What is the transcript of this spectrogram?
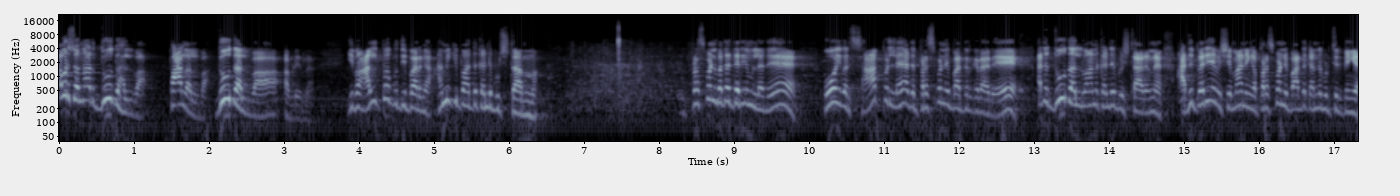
அவர் சொன்னார் தூத் அல்வா பால் அல்வா தூத் அல்வா அப்படின்னு இவன் அல்ப புத்தி பாருங்க அமுக்கி பார்த்து கண்டுபிடிச்சிட்டாருன்னா ப்ரெஸ் பண்ணி பார்த்தா தெரியும்ல அது? ஓ இவர் சாப்பிடல அதை ப்ரெஸ் பண்ணி பார்த்துருக்கிறாரு. அது தூத் அல்வான்னு கண்டுபிடிச்சிட்டாருன்னு. அது பெரிய விஷயமா நீங்கள் ப்ரெஸ் பண்ணி பார்த்து கண்டுபிடிச்சிருப்பீங்க.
